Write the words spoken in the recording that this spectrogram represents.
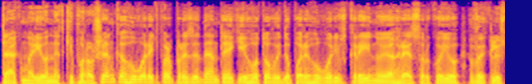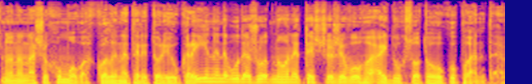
Так, маріонетки Порошенка говорять про президента, який готовий до переговорів з країною агресоркою, виключно на наших умовах, коли на території України не буде жодного не те, що живого, а й двохсотого окупанта.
